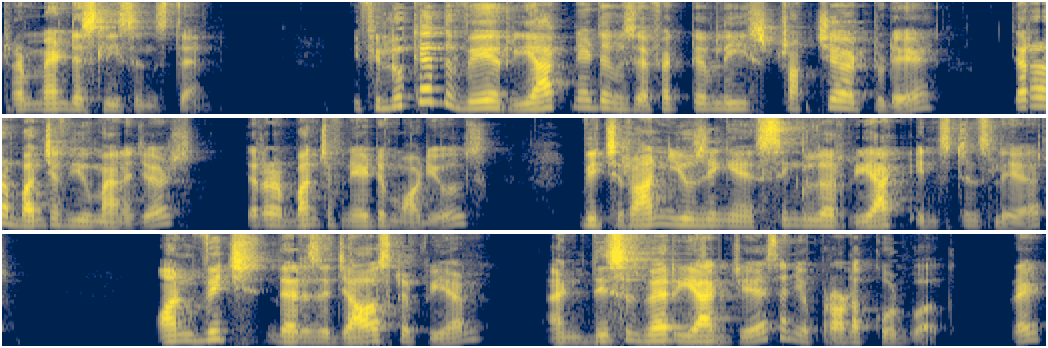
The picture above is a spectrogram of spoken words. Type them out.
tremendously since then. If you look at the way React Native is effectively structured today, there are a bunch of view managers, there are a bunch of native modules, which run using a singular React instance layer on which there is a JavaScript VM and this is where React.js and your product code work, right?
